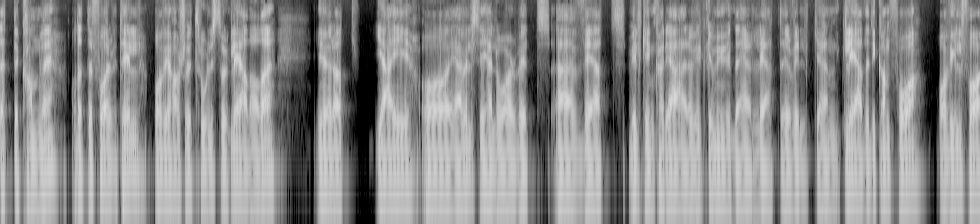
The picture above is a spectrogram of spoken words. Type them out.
dette kan vi, og dette får vi til, og vi har så utrolig stor glede av det, gjør at jeg, og jeg vil si hele Orbit, eh, vet hvilken karriere, hvilke muligheter og hvilken glede de kan få og vil få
